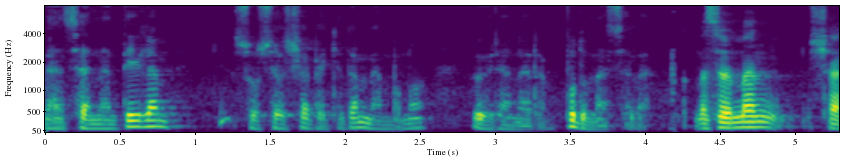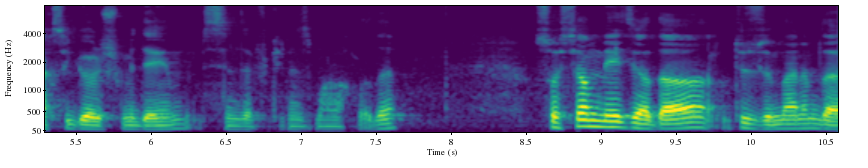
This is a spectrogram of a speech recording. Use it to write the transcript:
mən səndən deyiləm, sosial şəbəkədən mən bunu öyrənərəm. Budur məsələ. Məsələn, mən şəxsi görüşümü deyim, sizin də fikriniz maraqlıdır. Sosial mediada düzdür, mənim də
